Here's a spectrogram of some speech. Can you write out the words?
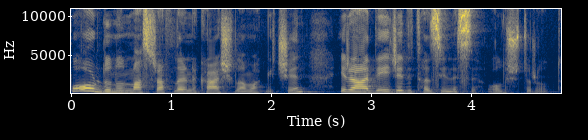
Bu ordunun masraflarını karşılamak için İrade-i Cedid Hazinesi oluşturuldu.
